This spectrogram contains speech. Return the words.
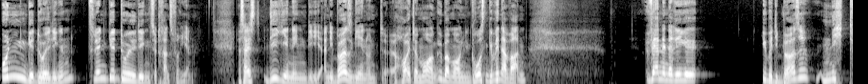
Ungeduldigen zu den Geduldigen zu transferieren. Das heißt, diejenigen, die an die Börse gehen und äh, heute, morgen, übermorgen den großen Gewinn erwarten, werden in der Regel über die Börse nicht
